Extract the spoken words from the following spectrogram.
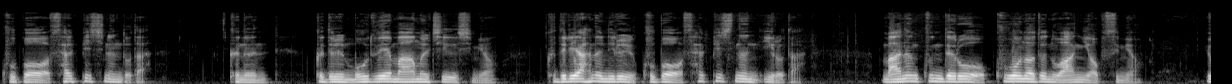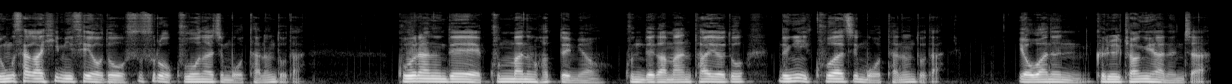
굽어 살피시는도다. 그는 그들 모두의 마음을 지으시며 그들이 하는 일을 굽어 살피시는 이로다. 많은 군대로 구원 얻은 왕이 없으며 용사가 힘이 세어도 스스로 구원하지 못하는 도다. 구원하는데 군마는 헛되며 군대가 많다 하여도 능히 구하지 못하는 도다. 여호와는 그를 경외하는 자,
